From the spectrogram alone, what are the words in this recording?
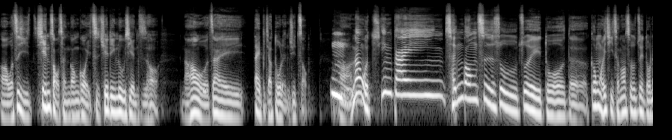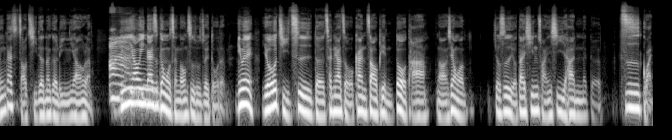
哦，我自己先走成功过一次，确定路线之后，然后我再带比较多人去走。哦，那我应该成功次数最多的，跟我一起成功次数最多的，应该是早期的那个零幺了。啊，零幺应该是跟我成功次数最多的，因为有几次的参加者，我看照片都有他啊，像我就是有带新传系和那个资管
